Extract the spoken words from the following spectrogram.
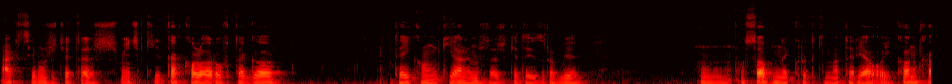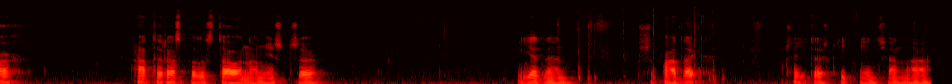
akcje, możecie też mieć kilka kolorów tego, tej ikonki, ale myślę, że kiedyś zrobię mm, osobny, krótki materiał o ikonkach. A teraz pozostało nam jeszcze jeden przypadek, czyli też kliknięcia na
